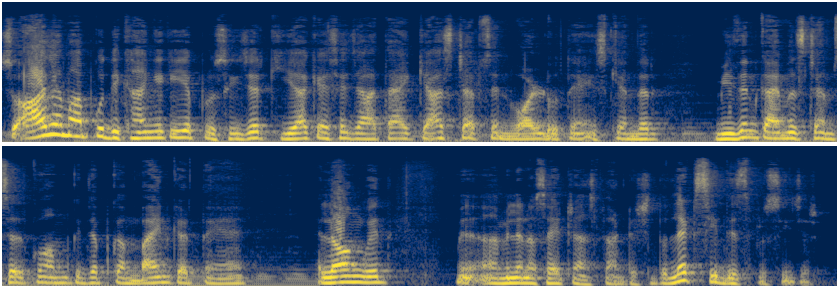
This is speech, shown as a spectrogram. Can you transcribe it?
so आज हम आपको दिखाएँगे कि ये प्रोसीजर किया कैसे जाता है, क्या स्टेप्स इन्वॉल्व होते हैं, इसके अंदर मीजन काइमल स्टेम सेल को हम जब कंबाइन करते हैं अलॉन्ग विद मिलेनोसाइट ट्रांसप्लांटेशन तो लेट्स सी दिस प्रोसीजर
